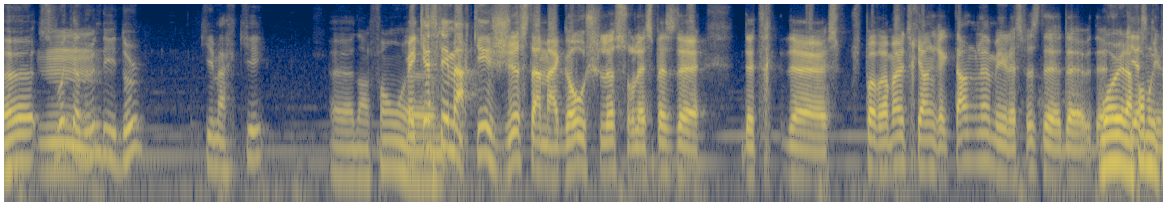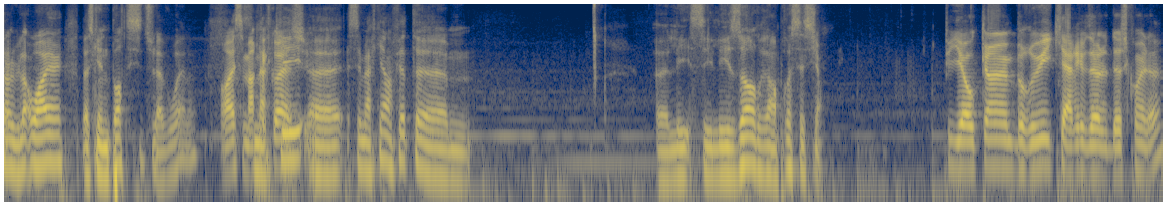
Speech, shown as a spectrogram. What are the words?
Euh, tu vois qu'il y en a Hmm. une des deux qui est marquée euh, dans le fond. Mais euh, qu'est-ce qui est marqué juste à ma gauche, là, sur l'espèce de. de, de c'est pas vraiment un triangle rectangle, là, mais l'espèce de. de, de Ouais, la forme rectangulaire. Ouais, parce qu'il y a une porte ici, tu la vois là. Ouais, c'est marqué, quoi marqué, euh, c'est marqué en fait. euh, euh, les, c'est les ordres en procession. Puis il n'y a aucun bruit qui arrive de, de ce coin-là?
